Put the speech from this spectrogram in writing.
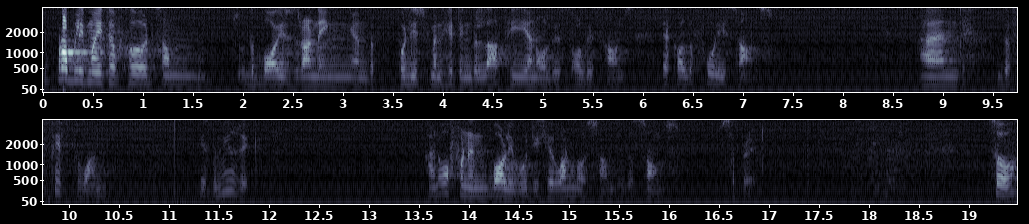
you probably might have heard some so the boys running and the policemen hitting the lathi and all this all these sounds. They're called the Foley sounds. And the fifth one is the music. And often in Bollywood, you hear one more sound, is the songs separate. So,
